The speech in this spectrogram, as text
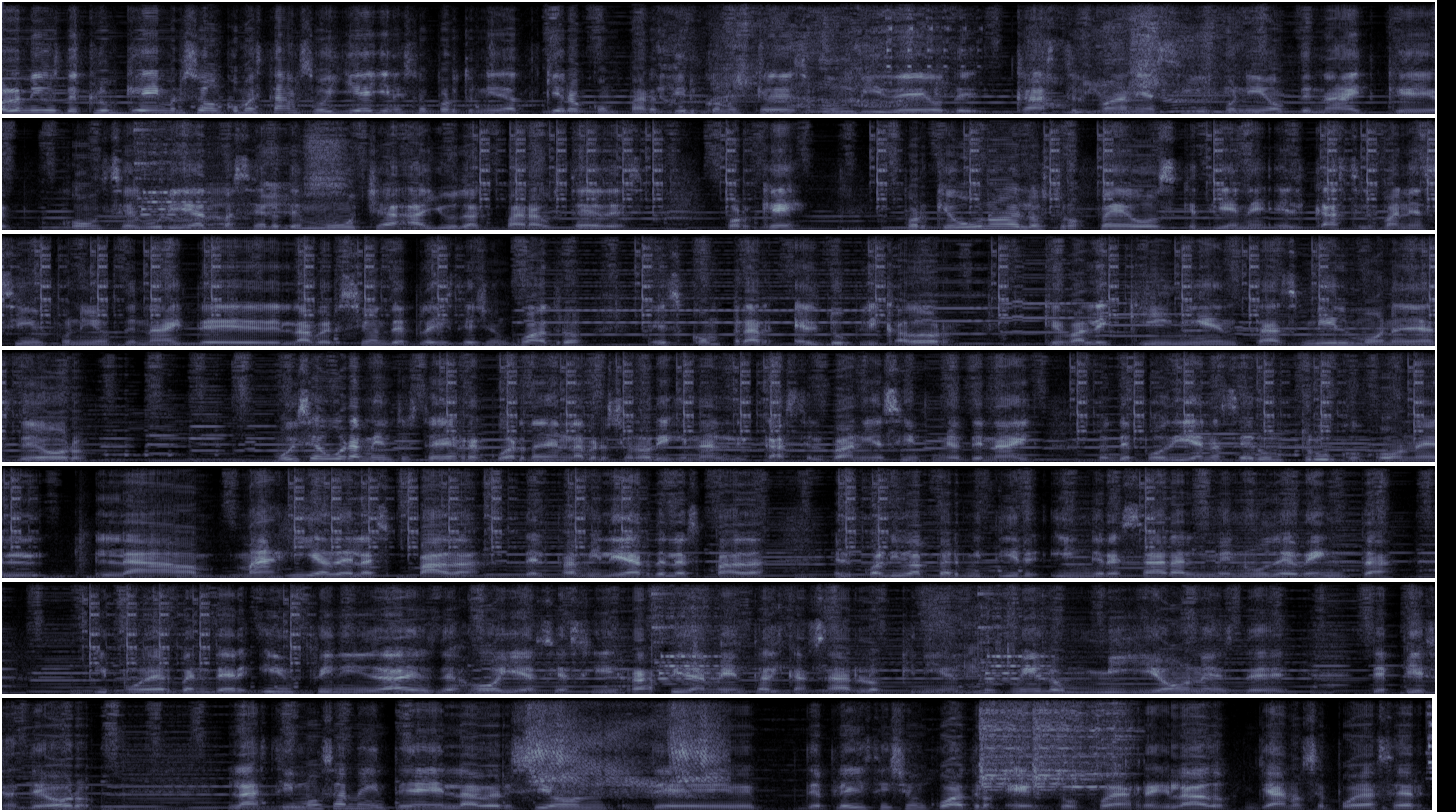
Hola amigos de Club Gamerson, ¿cómo están? Soy Jay y en esta oportunidad quiero compartir con ustedes un video de Castlevania Symphony of the Night que con seguridad va a ser de mucha ayuda para ustedes. ¿Por qué? Porque uno de los trofeos que tiene el Castlevania Symphony of the Night de la versión de PlayStation 4 es comprar el duplicador, que vale 500 mil monedas de oro. Muy seguramente ustedes recuerdan en la versión original de Castlevania Symphony of the Night, donde podían hacer un truco con la magia de la espada, del familiar de la espada, el cual iba a permitir ingresar al menú de venta y poder vender infinidades de joyas y así rápidamente alcanzar los 500 mil o millones de piezas de oro. Lastimosamente en la versión de, PlayStation 4 esto fue arreglado, ya no se puede hacer.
